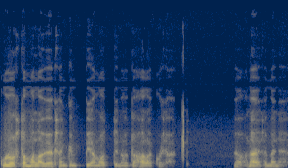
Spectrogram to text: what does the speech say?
kun ostamalla 90 motti noita halkoja. Joo, näin se menee.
